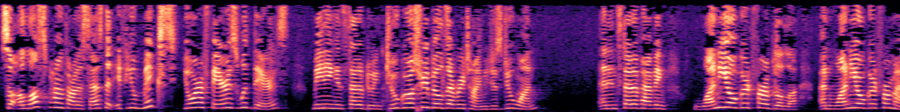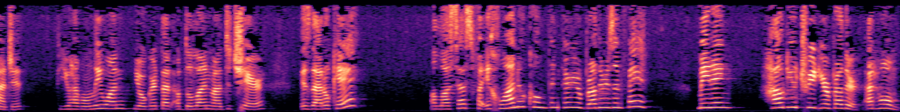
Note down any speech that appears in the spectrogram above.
So Allah subhanahu wa ta'ala says that if you mix your affairs with theirs, meaning instead of doing two grocery bills every time, you just do one, and instead of having one yogurt for Abdullah and one yogurt for Majid, you have only one yogurt that Abdullah and Majid share, is that okay? Allah says, فَإِخْوَانُكُمْ Then they're your brothers in faith. Meaning, how do you treat your brother at home?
